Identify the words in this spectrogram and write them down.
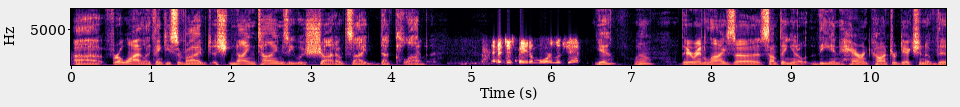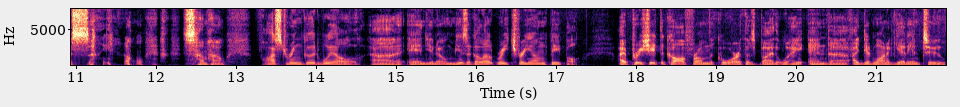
uh, for a while. I think he survived nine times he was shot outside the club. And it just made him more legit. Yeah, well, therein lies uh, something, you know, the inherent contradiction of this, you know, somehow fostering goodwill uh, and, you know, musical outreach for young people. I appreciate the call from the Kawarthas, by the way, and uh, I did want to get into,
